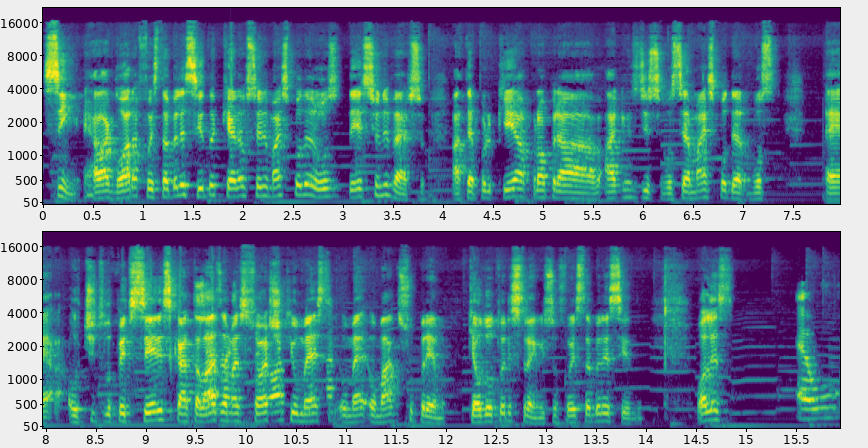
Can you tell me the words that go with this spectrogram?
Sim, ela agora foi estabelecida que ela é o ser mais poderoso desse universo. Até porque a própria Agnes disse: você é mais poderoso. É, o título Feiticeiros Cartalaz é mais forte que o mestre, o, o Mago Supremo, que é o Doutor Estranho. Isso foi estabelecido. Olha. É, o,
